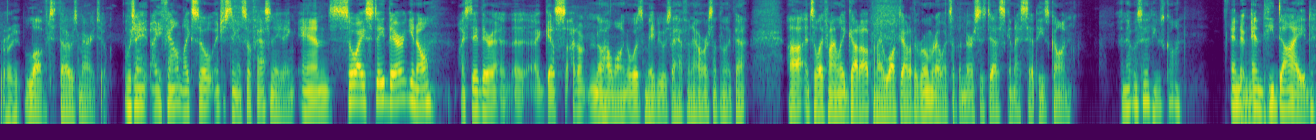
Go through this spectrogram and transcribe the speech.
right. loved, that I was married to, which I, I found like so interesting and so fascinating. And so I stayed there, you know, I stayed there. Uh, I guess I don't know how long it was. Maybe it was a half an hour or something like that. Uh, until I finally got up and I walked out of the room and I went to the nurse's desk and I said, "He's gone," and that was it. He was gone, and mm. and he died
